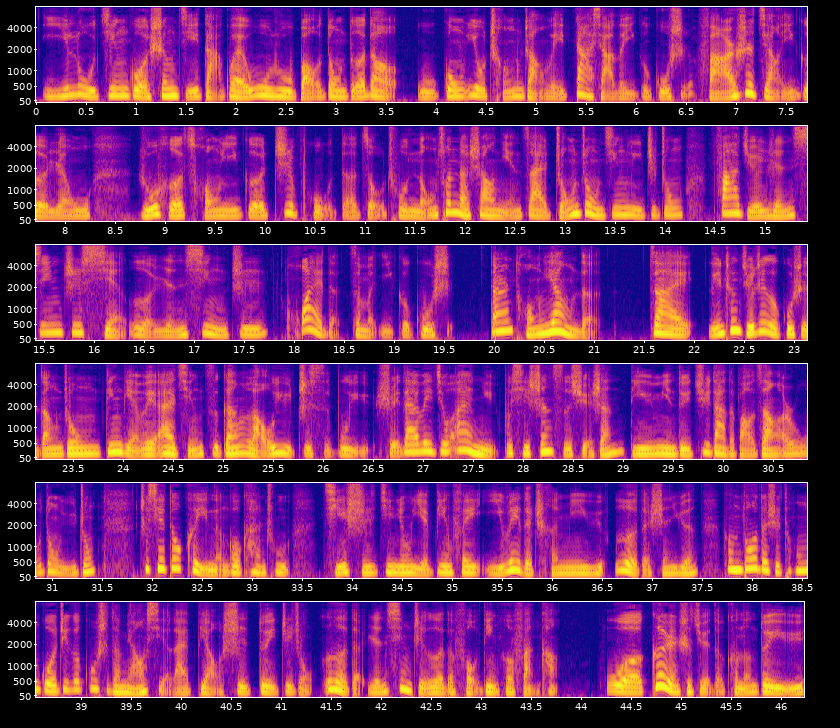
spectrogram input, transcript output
一路经过升级打怪、误入宝洞、得到武功，又成长为大侠的一个故事，反而是讲一个人物如何从一个质朴的走出农村的少年，在种种经历之中发掘人心之险恶、人性之坏的这么一个故事。当然，同样的。在《连城诀》这个故事当中，丁典为爱情自甘牢狱，至死不渝；水袋为救爱女，不惜身死雪山。狄云面对巨大的宝藏而无动于衷，这些都可以能够看出，其实金庸也并非一味的沉迷于恶的深渊，更多的是通过这个故事的描写来表示对这种恶的人性之恶的否定和反抗。我个人是觉得，可能对于。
